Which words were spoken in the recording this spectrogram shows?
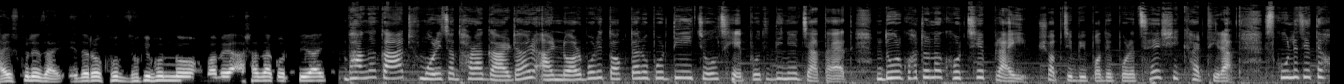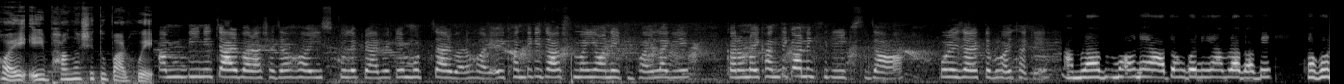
হাই স্কুলে যায়। এদেরও খুব ঝুঁকিপূর্ণ ভাবে আসা যা করতে হয়। ভাঙা কাঠ মরিচা ধরা গার্ডার আর নড়বড়ে তক্তার উপর দিয়েই চলছে প্রতিদিনের যাতায়াত। দুর্ঘটনা ঘটছে প্রায়ই। সবচেয়ে বিপদে পড়েছে শিক্ষার্থীরা। স্কুলে যেতে হয় এই ভাঙা সেতু পার হয়ে। আমি দিনে চারবার আসা যাওয়া হয় স্কুলে প্রাইভেটে মোট চারবার হয়। ওইখান থেকে যাওয়ার সময় অনেক ভয় লাগে কারণ ওইখান থেকে অনেক রিস্ক যাওয়া পড়ে যাওয়ার একটা ভয় থাকে। আমরা মনে আতঙ্ক নিয়ে আমরা ভাবি কখন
